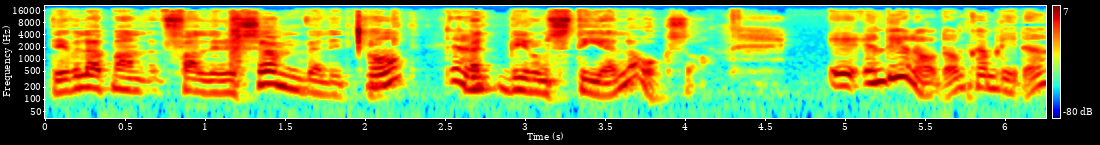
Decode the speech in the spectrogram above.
det är väl att man faller i sömn väldigt kvickt? Ja. Men blir de stela också? Eh, en del av dem kan bli det.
